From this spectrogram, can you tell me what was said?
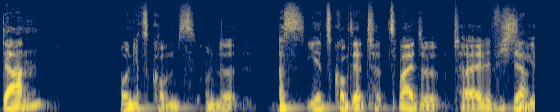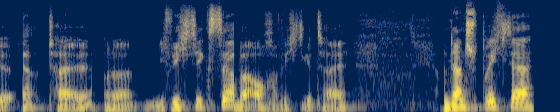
dann, und jetzt kommt's, und äh, das, jetzt kommt der zweite Teil, der wichtige ja, ja. Teil, oder nicht wichtigste, aber auch ein wichtiger Teil. Und dann spricht, er,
